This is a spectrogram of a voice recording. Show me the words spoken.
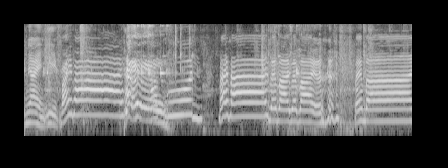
ตัวใหญ่อีกบายบายขอบคุณบายบายบายบายบายบายเออบายบาย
